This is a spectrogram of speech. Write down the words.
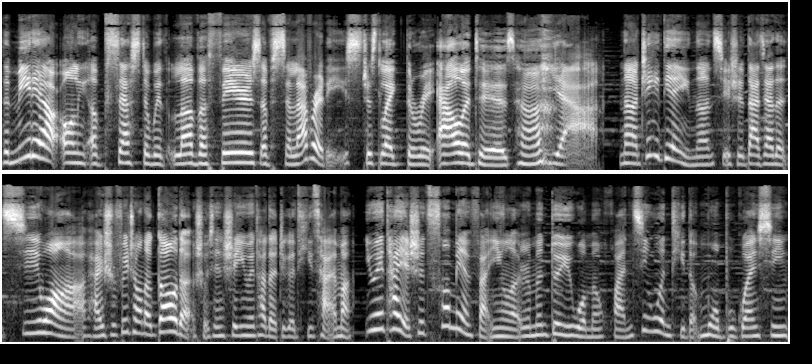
The media are only obsessed with love affairs of celebrities, just like the reality is, huh? Yeah. 那这个电影呢，其实大家的期望啊还是非常的高的。首先是因为它的这个题材嘛，因为它也是侧面反映了人们对于我们环境问题的漠不关心。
